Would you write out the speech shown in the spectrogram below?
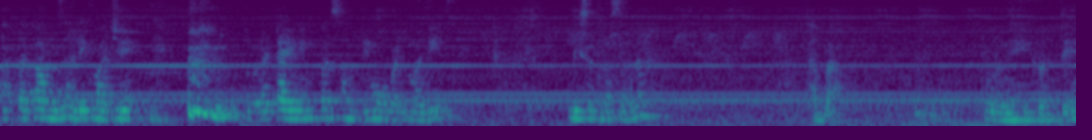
आता कामं झालेत माझे. तुम्हाला टायमिंग पण सांगते मोबाईलमध्ये दिसत नसेल ना? थांबा. पूर्ण हे करते.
